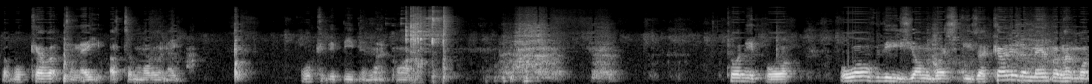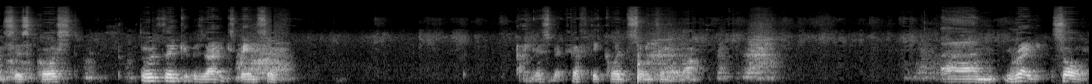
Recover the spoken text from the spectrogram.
but we'll kill it tonight or tomorrow night. Look at the bead in that glass. Tawny Port. of these young whiskies. I can't remember how much this cost. Don't think it was that expensive. I think about 50 quid, something like that. Um, right, so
